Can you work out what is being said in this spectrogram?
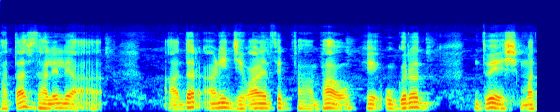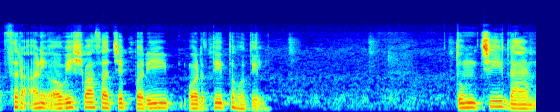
हताश झालेले आदर आणि जिव्हाळ्याचे भाव हे उग्र द्वेष, मत्सर आणि अविश्वासाचे परिवर्तित होतील. तुमची दान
